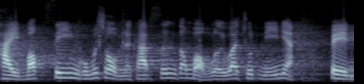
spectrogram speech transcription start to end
ไทยบ็อกซิ่งคุณผู้ชมนะครับ ซึ่งต้องบอกเลยว่าชุดนี้เนี่ยเป็น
